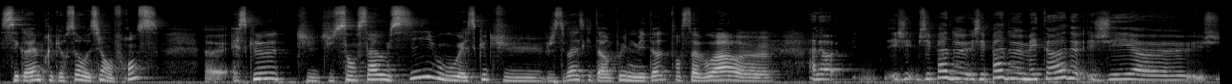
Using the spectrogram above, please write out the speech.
c'est quand même précurseur aussi en France. Euh, est-ce que tu, tu sens ça aussi ou est-ce que tu je sais pas est-ce que tu as un peu une méthode pour savoir euh, Alors, j'ai pas de, j'ai pas de méthode. J'ai, euh, je,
